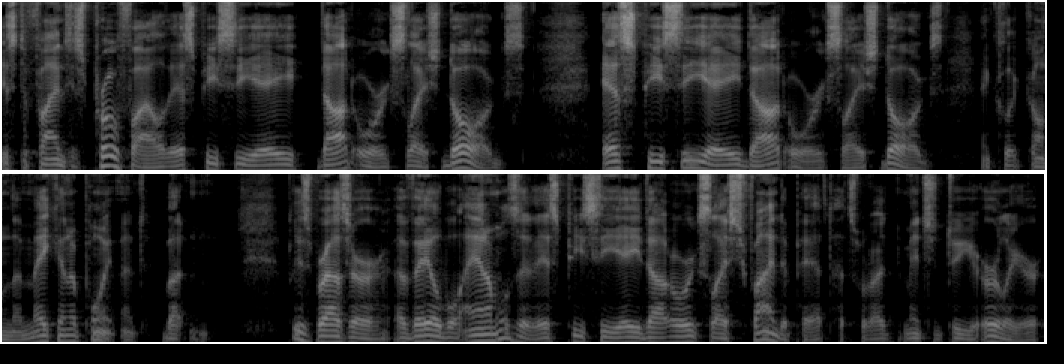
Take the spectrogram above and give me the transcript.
is to find his profile at spca.org/dogs. spca.org/dogs and click on the Make an Appointment button. Please browse our available animals at spca.org slash find a pet. That's what I mentioned to you earlier.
